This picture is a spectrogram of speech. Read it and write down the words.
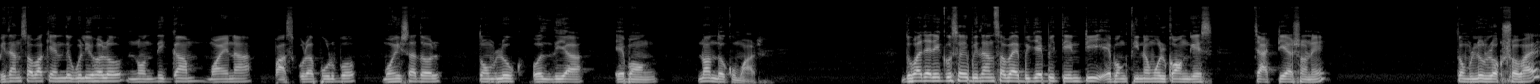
বিধানসভা কেন্দ্রগুলি হল নন্দীগ্রাম, ময়না, পাঁশকুড়া পূর্ব, মহিষাদল, তমলুক, হলদিয়া এবং নন্দকুমার। দু হাজার একুশে বিধানসভায় বিজেপি তিনটি এবং তৃণমূল কংগ্রেস চারটি আসনে তমলুক লোকসভায়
